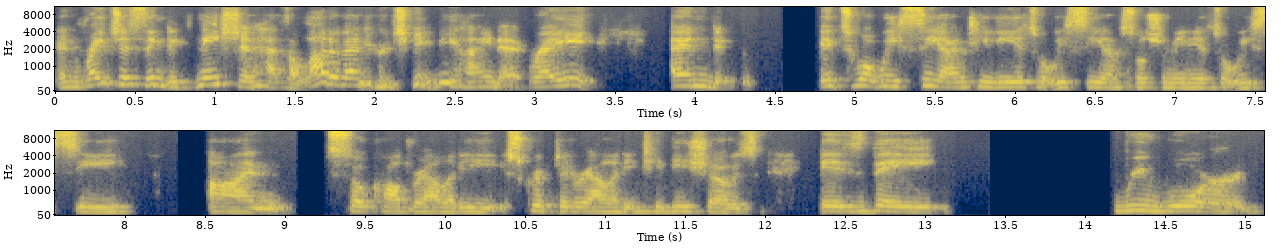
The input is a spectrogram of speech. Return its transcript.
And righteous indignation has a lot of energy behind it right? And it's what we see on TV, it's what we see on social media, it's what we see on so-called reality scripted reality TV shows is they reward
